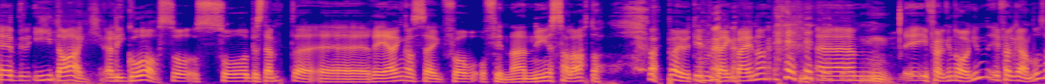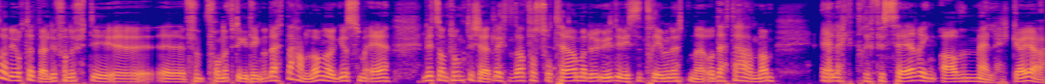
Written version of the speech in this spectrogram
uh, i dag, eller i går, så, så bestemte uh, regjeringa seg for å finne en ny salat å hoppe uti med begge beina. Um, ifølge noen. Ifølge andre så har de gjort et veldig fornuftig, uh, fornuftige ting. Og Dette handler om noe som er litt sånn tungt og kjedelig. Derfor sorterer vi det ut i disse tre minuttene. Og Dette handler om elektrifisering av Melkøya.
